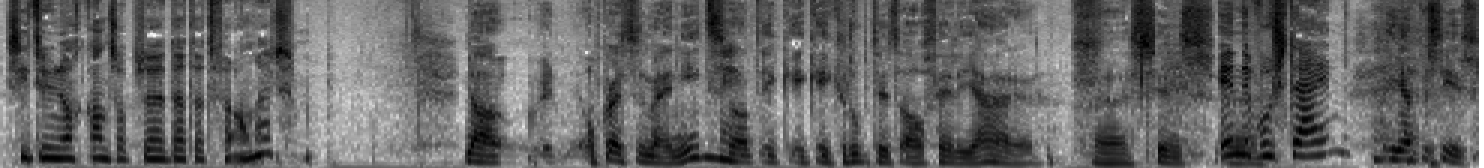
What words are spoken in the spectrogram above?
Ziet u nog kans op de, dat het verandert? Nou, op korte termijn niet, want ik, ik, ik roep dit al vele jaren. Uh, sinds, in de uh, woestijn? Ja, precies.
